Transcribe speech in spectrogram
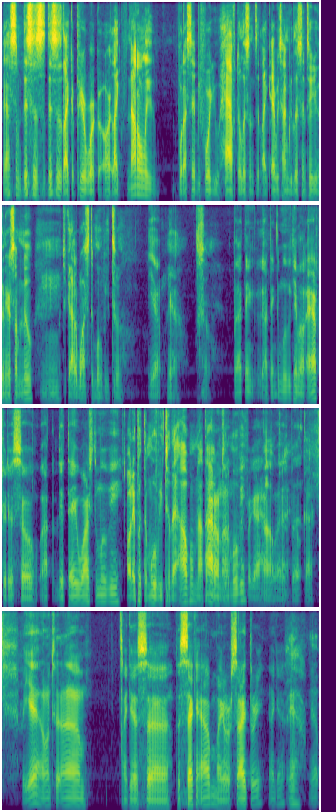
That's some. This is this is like a pure work of art. Like not only what I said before, you have to listen to. Like every time you listen to, it, you're gonna hear something new. But you gotta watch the movie too. Yeah, Yeah. So. But I think I think the movie came out after this. So uh, did they watch the movie? Oh, they put the movie to the album, not the I album don't know. to the movie. I forgot how Oh, it was, okay. but okay. but yeah, on to um, I guess uh the second album or side three, I guess. Yeah. Yep.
